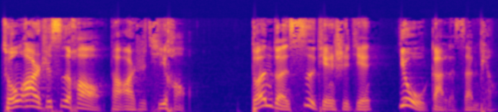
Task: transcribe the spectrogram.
从二十四号到二十七号。短短四天时间，又干了三票，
